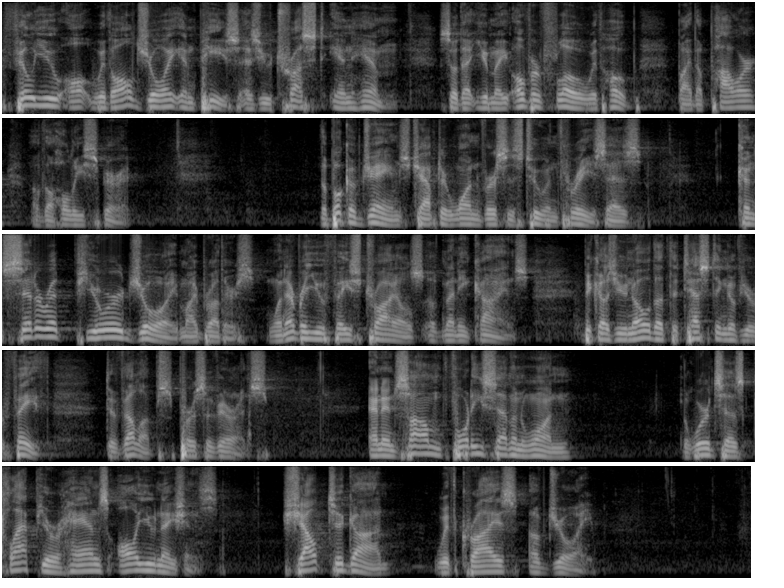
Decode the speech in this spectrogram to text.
fill you all, with all joy and peace as you trust in him, so that you may overflow with hope by the power of the Holy Spirit. The book of James, chapter 1, verses 2 and 3 says, Consider it pure joy, my brothers, whenever you face trials of many kinds, because you know that the testing of your faith develops perseverance. And in Psalm 47 1, the word says, Clap your hands, all you nations. Shout to God with cries of joy.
